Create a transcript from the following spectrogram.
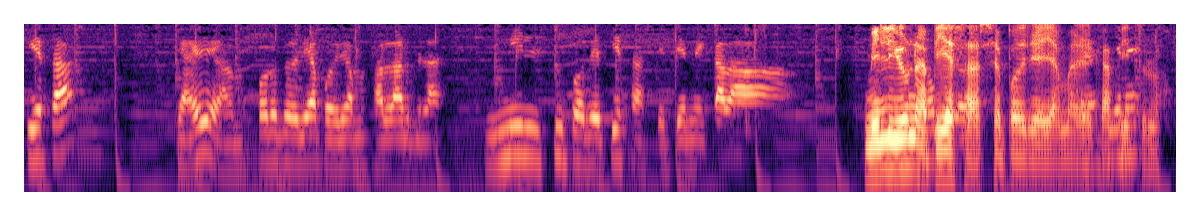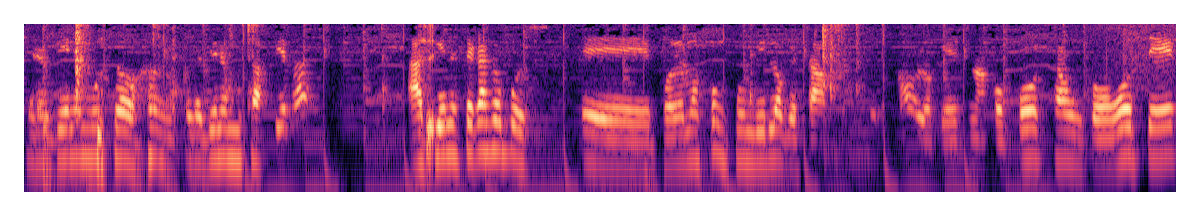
piezas, que ahí a lo mejor otro día podríamos hablar de las mil tipos de piezas que tiene cada, Mil y una No, piezas pero- se podría llamar el tiene- capítulo. pero tiene mucho, pero tiene muchas piezas. Aquí Sí. en este caso, pues eh, podemos confundir lo que está, ¿no? lo que es una cococha, un cogote.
